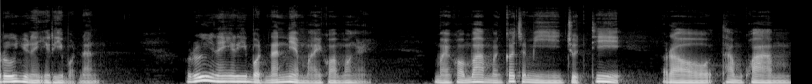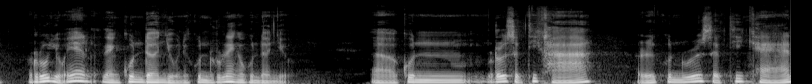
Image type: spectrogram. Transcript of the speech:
รู้อยู่ในอิริยาบถนั้น รู้อยู่ในอิริยาบถนั้นเนี่ยหมายความว่าไง หมายความว่ามันก็จะมีจุดที่เราทำความรู้อยู่เอ๊ะอย่างคุณเดินอยู่เนี่ยคุณรู้ได้ไงคุณเดินอยู่คุณรู้สึกที่ขา หรือคุณรู้สึกที่แขน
